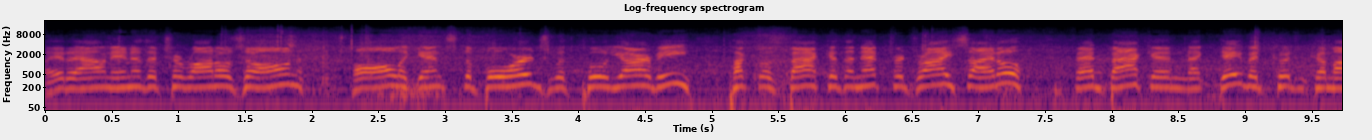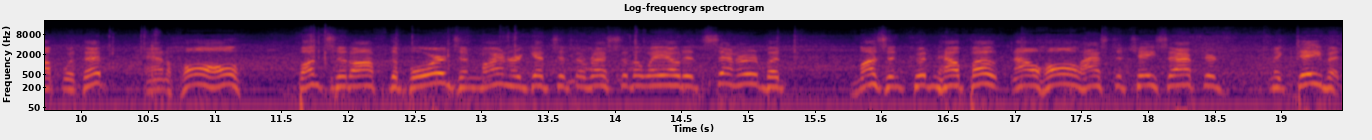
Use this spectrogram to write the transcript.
Lay down into the Toronto zone. Holl against the boards with Puljujarvi. Puck goes back of the net for Draisaitl. Fed back, and McDavid couldn't come up with it. And Holl bunts it off the boards, and Marner gets it the rest of the way out at center, but Muzzin couldn't help out. Now Holl has to chase after McDavid.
